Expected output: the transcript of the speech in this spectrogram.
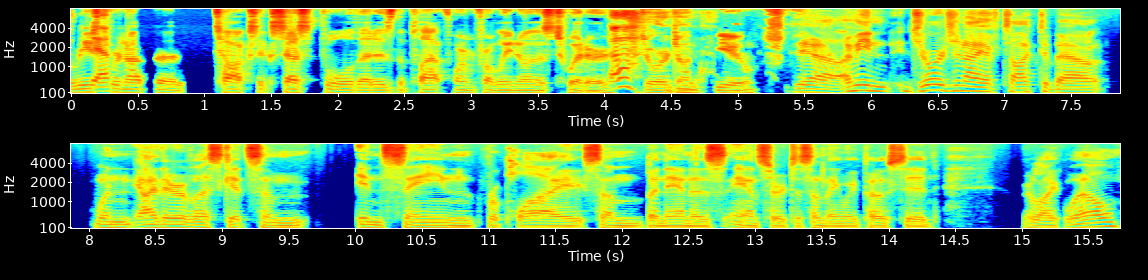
least death. we're not the toxic cesspool that is the platform formerly known as Twitter. Ah. George, on you. Yeah. I mean, George and I have talked about when either of us get some insane reply, some bananas answer to something we posted they're like, well,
